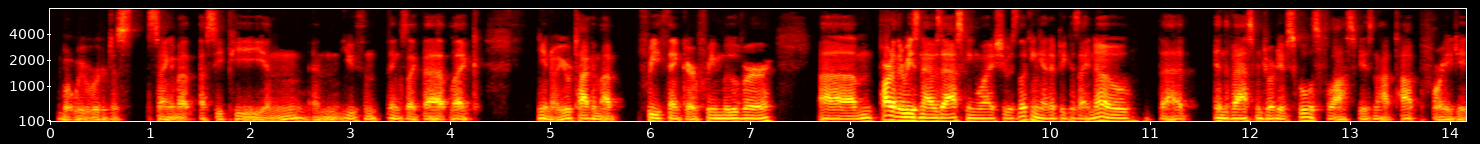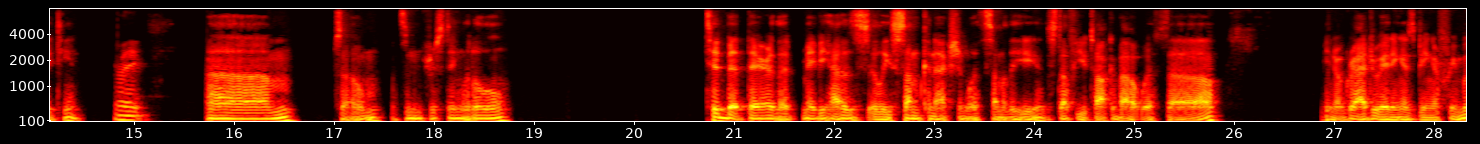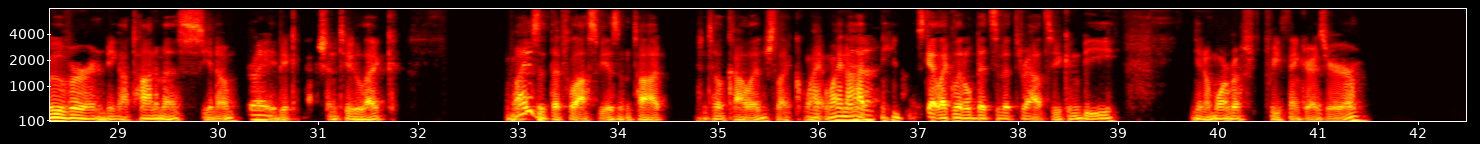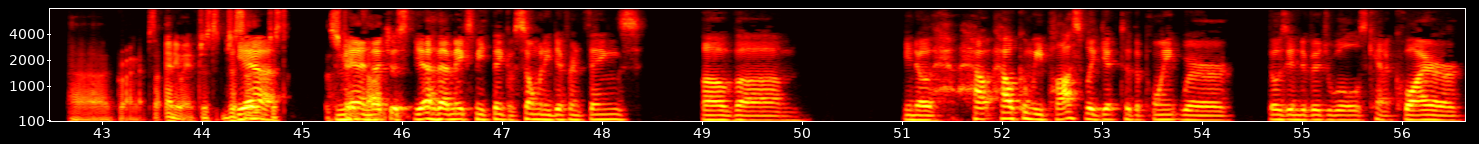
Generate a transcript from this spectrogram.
what we were just saying about SEP and and youth and things like that. Like, you know, you were talking about free thinker, free mover. Um, part of the reason I was asking why she was looking at it because I know that in the vast majority of schools, philosophy is not taught before age 18. Right. Um, so that's an interesting little tidbit there that maybe has at least some connection with some of the stuff you talk about with uh you know graduating as being a free mover and being autonomous you know Right. maybe a connection to like why is it that philosophy isn't taught until college like why why not Yeah. you know, just get like little bits of it throughout so you can be you know more of a free thinker as you're uh growing up so anyway just just Yeah. just a straight Man, that just yeah, that makes me think of so many different things of um, you know, how how can we possibly get to the point where those individuals can acquire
